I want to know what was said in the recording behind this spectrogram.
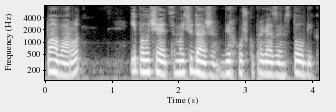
поворот. И получается мы сюда же верхушку провязываем столбик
